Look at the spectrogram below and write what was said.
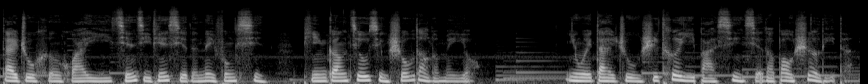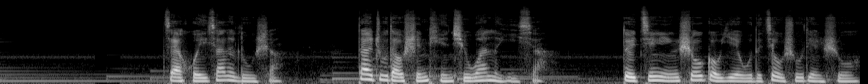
代柱很怀疑前几天写的那封信，平冈究竟收到了没有，因为代柱是特意把信写到报社里的。在回家的路上，代柱到神田去弯了一下，对经营收购业务的旧书店说。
